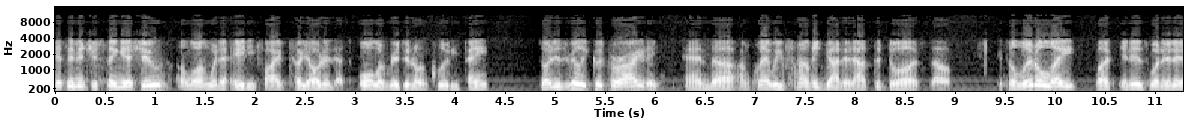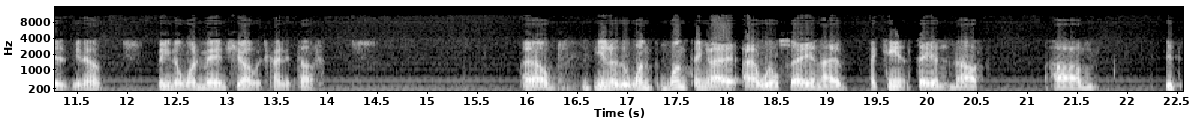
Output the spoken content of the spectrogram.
it's an interesting issue, along with an 85 Toyota that's all original, including paint. So it is really good variety, and uh, I'm glad we finally got it out the door. So it's a little late, but it is what it is, you know. Being a one-man show, it's kind of tough. Well, you know, the one one thing I, I will say, and I I can't say it enough. Um, it,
